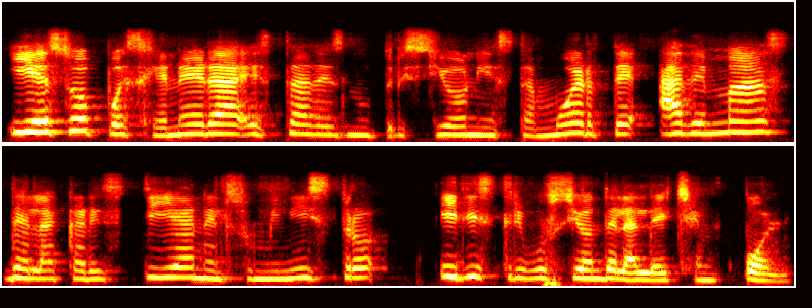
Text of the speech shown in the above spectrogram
y eso pues genera esta desnutrición y esta muerte, además de la carestía en el suministro y distribución de la leche en polvo.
